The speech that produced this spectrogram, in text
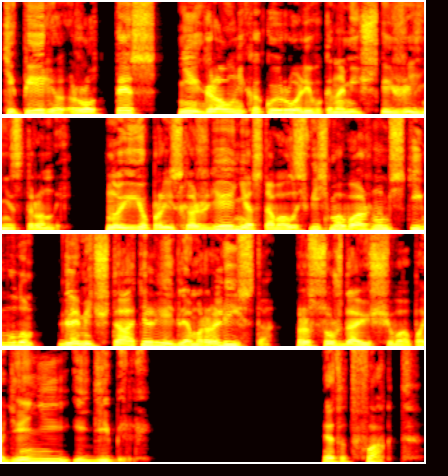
Теперь род Тесс не играл никакой роли в экономической жизни страны, но ее происхождение оставалось весьма важным стимулом для мечтателя и для моралиста, рассуждающего о падении и гибели. Этот факт,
